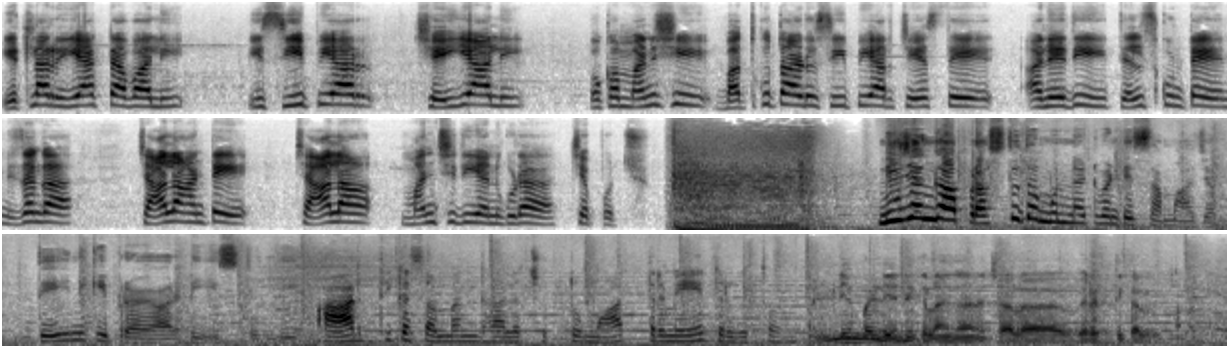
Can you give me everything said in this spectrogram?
ఎట్లా రియాక్ట్ అవ్వాలి? ఈ సిపిఆర్ చెయ్యాలి? ఒక మనిషి బతుకుతాడు సిపిఆర్ చేస్తే అనేది తెలుసుకుంటే నిజంగా చాలా అంటే చాలా మంచిది అని కూడా చెప్పొచ్చు. నిజంగా ప్రస్తుతం ఉన్నటువంటి సమాజం దేనికి ప్రయారిటీ ఇస్తుంది? ఆర్థిక సంబంధాల చుట్టూ మాత్రమే తిరుగుతోంది. మళ్ళీ మళ్ళీ ఎన్నికలంగానే చాలా విరక్తి కలుగుతున్నాం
